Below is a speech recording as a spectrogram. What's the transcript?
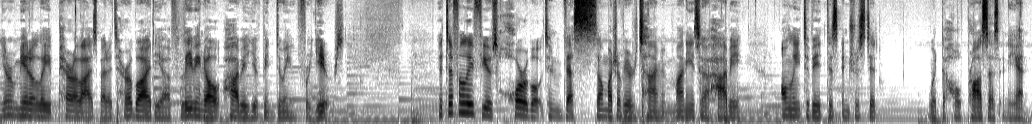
you're immediately paralyzed by the terrible idea of leaving the old hobby you've been doing for years. It definitely feels horrible to invest so much of your time and money into a hobby only to be disinterested with the whole process in the end.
